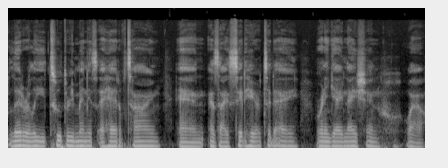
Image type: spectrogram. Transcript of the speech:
literally two, three minutes ahead of time. And as I sit here today, Renegade Nation, wow.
